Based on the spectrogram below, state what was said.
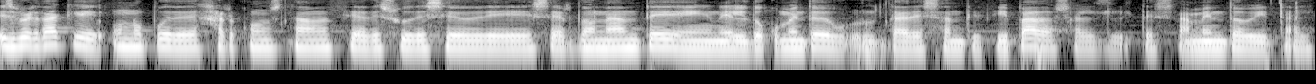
Es verdad que uno puede dejar constancia de su deseo de ser donante en el documento de voluntades anticipadas, o sea, el testamento vital.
